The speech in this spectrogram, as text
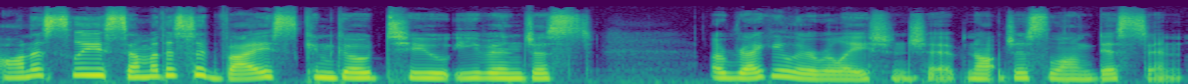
Honestly, some of this advice can go to even just a regular relationship, not just long distance.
